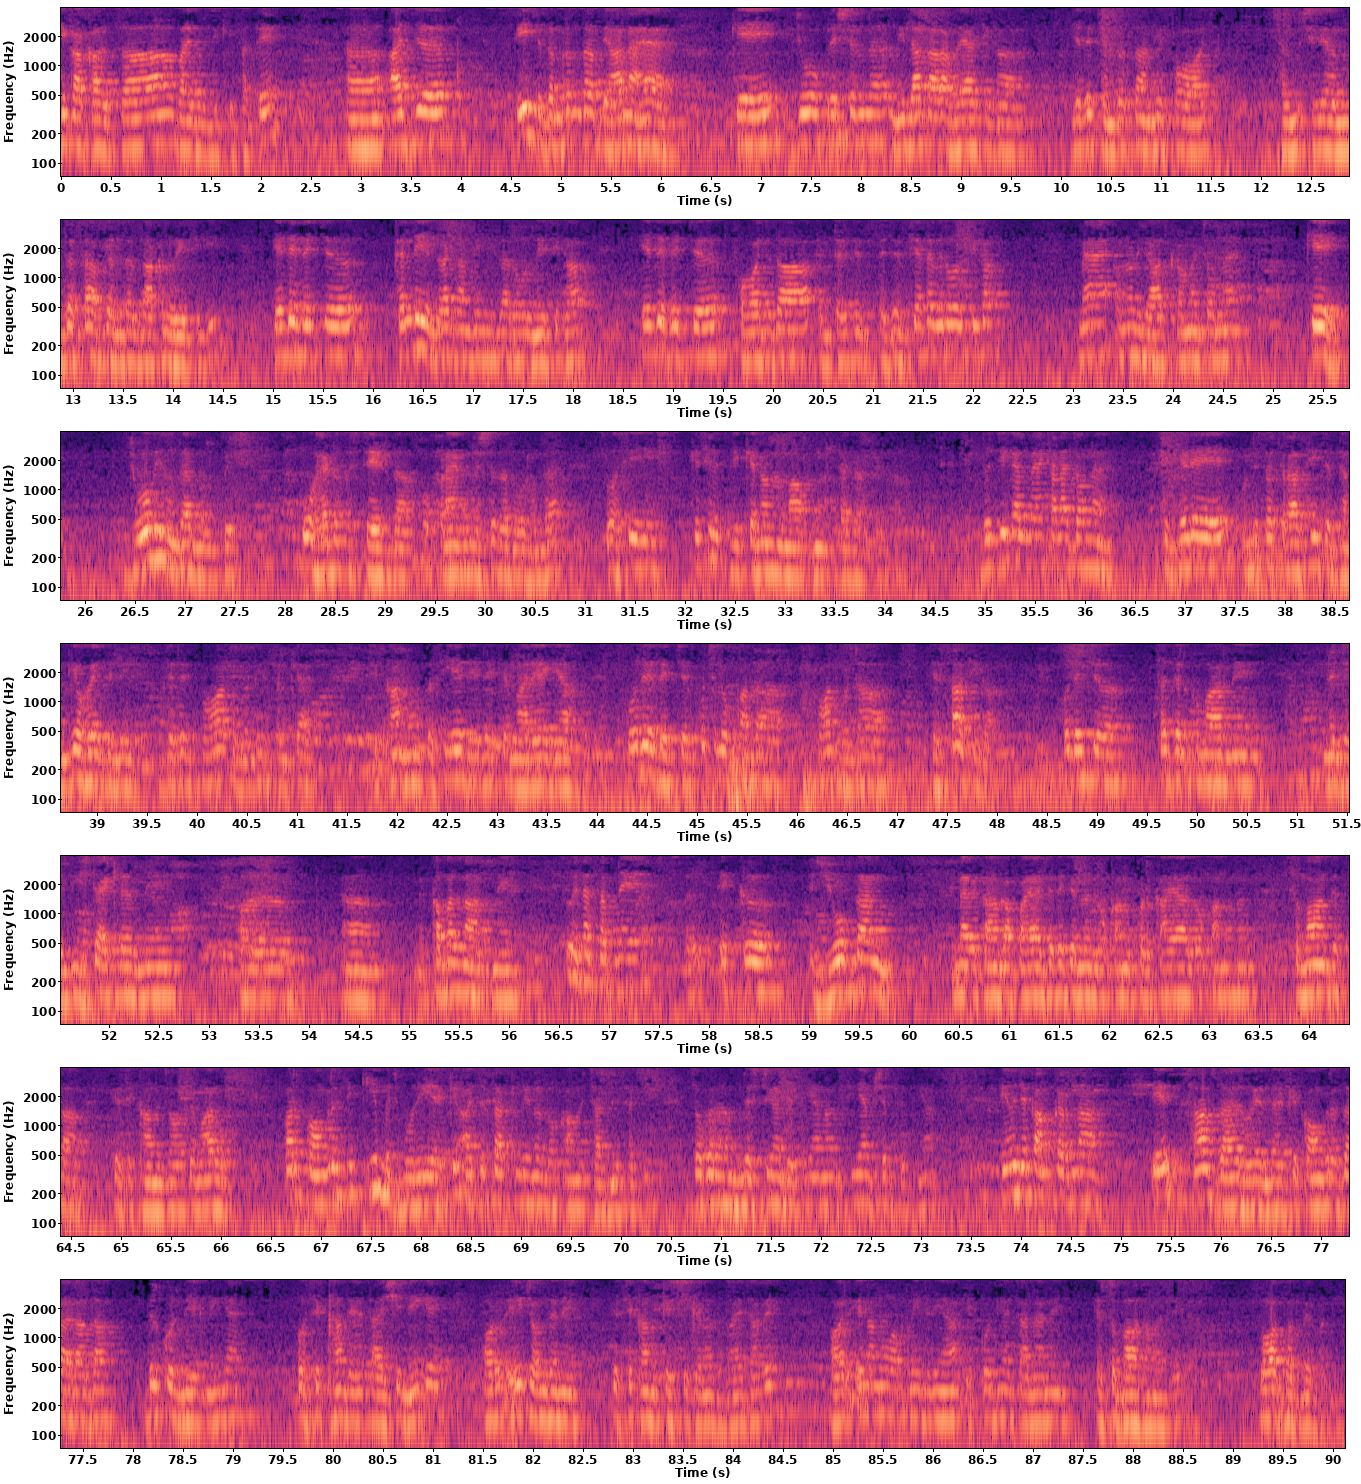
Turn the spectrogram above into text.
ਜੀ ਕਾ ਖਾਲਸਾ, ਵਾਹਿਗੁਰੂ ਜੀ ਕੀ ਫਤਿਹ। ਅੱਜ ਪੀ ਚਿਦੰਬਰਮ ਦਾ ਬਿਆਨ ਆਇਆ ਹੈ ਕਿ ਜੋ ਆਪਰੇਸ਼ਨ ਨੀਲਾ ਤਾਰਾ ਹੋਇਆ ਸੀਗਾ, ਜਿਹਦੇ 'ਚ ਹਿੰਦੁਸਤਾਨ ਦੀ ਫੌਜ ਸ਼੍ਰੀ ਹਰਿਮੰਦਰ ਸਾਹਿਬ ਦੇ ਅੰਦਰ ਦਾਖਲ ਹੋਈ ਸੀਗੀ, ਇਹਦੇ ਵਿੱਚ ਕੱਲੇ ਇੰਦਰਾ ਗਾਂਧੀ ਜੀ ਦਾ ਰੋਲ ਨਹੀਂ ਸੀਗਾ। ਇਹਦੇ ਵਿੱਚ ਫੌਜ ਦਾ ਇੰਟੈਲੀਜੈਂਸ ਏਜੰਸੀਆਂ ਦਾ ਵੀ ਰੋਲ ਸੀਗਾ। ਮੈਂ ਉਹਨਾਂ ਨੂੰ ਯਾਦ ਕਰਾਉਣਾ ਚਾਹੁੰਦਾ ਕਿ ਜੋ ਵੀ ਹੁੰਦਾ ਮੁਲਕ ਵਿੱਚ ਉਹ ਹੈਡ ਆਫ ਦ ਸਟੇਟ ਦਾ, ਉਹ ਪ੍ਰਾਈਮ ਮਿਨਿਸਟਰ ਦਾ ਰੋਲ ਹੁੰਦਾ। ਸੋ ਅਸੀਂ ਕਿਸੇ ਵੀ ਤਰੀਕੇ ਨਾਲ ਮਾਫ ਨਹੀਂ ਕੀਤਾ ਜਾ ਸਕਦਾ। ਦੂਜੀ ਗੱਲ ਮੈਂ ਕਹਿਣਾ ਚਾਹੁੰਦਾ ਕਿ ਜਿਹੜੇ 1984 ਚ ਦੰਗੇ ਹੋਏ ਦਿੱਲੀ 'ਚ, ਜਿਹਦੇ ਬਹੁਤ ਵੱਡੀ ਸੰਖਿਆ ਸਿੱਖਾਂ ਨੂੰ ਤਸੀਹੇ ਦੇ ਦੇ ਕੇ ਮਾਰਿਆ ਗਿਆ, ਉਹਦੇ ਵਿੱਚ ਕੁਝ ਲੋਕਾਂ ਦਾ ਬਹੁਤ ਵੱਡਾ ਹਿੱਸਾ ਸੀਗਾ। ਉਹਦੇ 'ਚ ਸੱਜਣ ਕੁਮਾਰ ਨੇ ਨੇ ਜਗਦੀਸ਼ ਟਾਈਟਲਰ ਨੇ ਔਰ ਕਮਲਨਾਥ ਨੇ। ਸੋ ਇਹਨਾਂ ਸਭ ਨੇ ਇੱਕ ਯੋਗਦਾਨ ਮੈਂ ਕਾਂਗਾ ਪਾਇਆ, ਜਿਹਦੇ ਚ ਇਹਨਾਂ ਲੋਕਾਂ ਨੂੰ ਭੜਕਾਇਆ, ਲੋਕਾਂ ਨੂੰ ਉਹਨਾਂ ਸਮਾਨ ਦਿੱਤਾ ਕਿ ਸਿੱਖਾਂ ਨੂੰ ਜਾਓ ਤੇ ਮਾਰੋ। ਪਰ ਕਾਂਗਰਸ ਦੀ ਕੀ ਮਜਬੂਰੀ ਹੈ ਕਿ ਅੱਜ ਤੱਕ ਵੀ ਇਹਨਾਂ ਲੋਕਾਂ ਨੂੰ ਛੱਡ ਨਹੀਂ ਸਕੀ? ਸਗੋਂ ਉਹਨਾਂ ਨੂੰ ਮਿਨਿਸਟਰੀਆਂ ਦਿੱਤੀਆਂ ਉਹਨਾਂ ਨੂੰ ਸੀਐਮਸ਼ਿਪ ਦਿੱਤੀਆਂ। ਇਹੋ ਜਿਹਾ ਕੰਮ ਕਰਨਾ, ਇਹ ਸਾਫ਼ ਜ਼ਾਹਿਰ ਹੋ ਜਾਂਦਾ ਹੈ ਕਿ ਕਾਂਗਰਸ ਦਾ ਇਰਾਦਾ ਬਿਲਕੁਲ ਨੇਕ ਨਹੀਂ ਹੈ। ਉਹ ਸਿੱਖਾਂ ਦੇ ਹਿਤਾਇਸ਼ੀ ਨਹੀਂ ਗਏ ਔਰ ਉਹ ਇਹ ਚਾਹੁੰਦੇ ਨੇ ਕਿ ਸਿੱਖਾਂ ਨੂੰ ਕਿਸੇ ਤਰੀਕੇ ਨਾਲ ਦਬਾਇਆ ਜਾਵੇ। ਔਰ ਇਹਨਾਂ ਨੂੰ ਆਪਣੀ ਜਿਹੜੀਆਂ ਇੱਕੋ ਜਿਹੀਆਂ ਚਾਲਾਂ ਨੇ, ਇਸ ਤੋਂ ਬਾਅਦ ਆਉਣਾ ਚਾਹੀਦਾ। ਬਹੁਤ ਬਹੁਤ ਮਿਹਰਬਾਨੀ।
